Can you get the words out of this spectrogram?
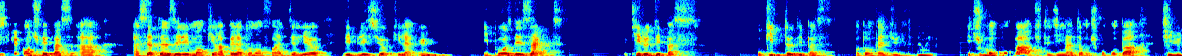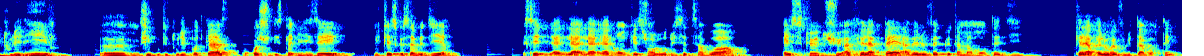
c'est que quand tu fais face à, à certains éléments qui rappellent à ton enfant intérieur des blessures qu'il a eues, il pose des actes qui le dépassent ou qui te dépassent en tant qu'adulte. Oui. Et tu comprends pas. Tu te dis, mais attends, je comprends pas. J'ai lu tous les livres, euh, j'ai écouté tous les podcasts. Pourquoi je suis déstabilisée? Mais qu'est-ce que ça veut dire? C'est la, grande question aujourd'hui, c'est de savoir est-ce que tu as fait la paix avec le fait que ta maman t'a dit qu'elle elle aurait voulu t'avorter?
